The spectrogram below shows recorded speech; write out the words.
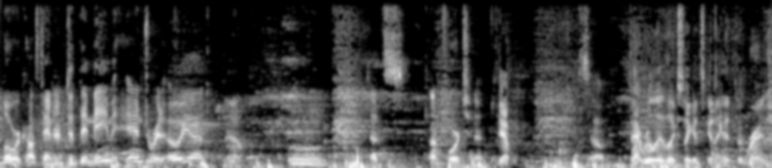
lower cost Android. Did they name Android O yet? no. That's unfortunate. Yep. So That really looks like it's going to hit the bridge.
